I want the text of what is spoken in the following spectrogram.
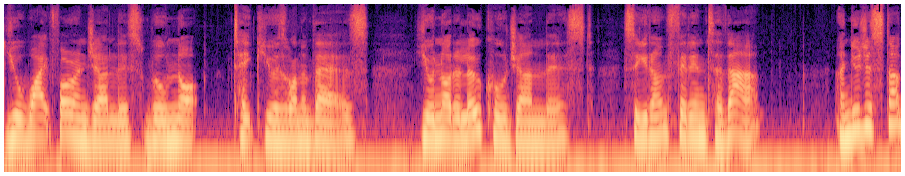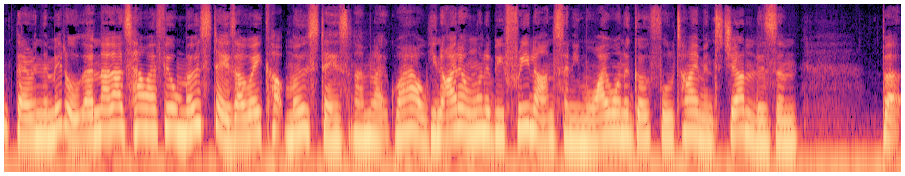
your white foreign journalists will not take you as one of theirs. You're not a local journalist, so you don't fit into that. And you're just stuck there in the middle. And that's how I feel most days. I wake up most days and I'm like, wow, you know, I don't want to be freelance anymore. I want to go full time into journalism. But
